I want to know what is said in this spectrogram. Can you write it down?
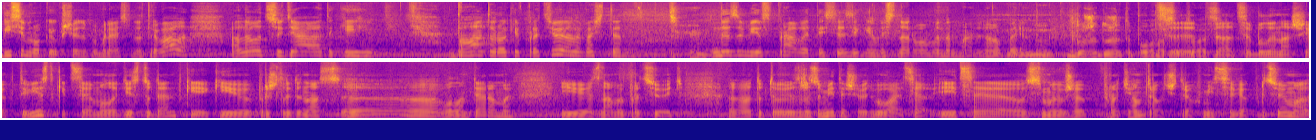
вісім років, якщо я не помиляюся, вона тривала. Але от суддя такий багато років працює, але бачите, не зумів справитися з якимись нормами нормального порядку. Ну, дуже дуже типова у нас Це, ситуація. да, це були наші активістки, це молоді студентки, які прийшли до нас е, волонтерами і з нами працюють. Е, тобто ви зрозумієте, що відбувається. І це ось ми вже протягом трьох-чотирьох місяців як працюємо.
